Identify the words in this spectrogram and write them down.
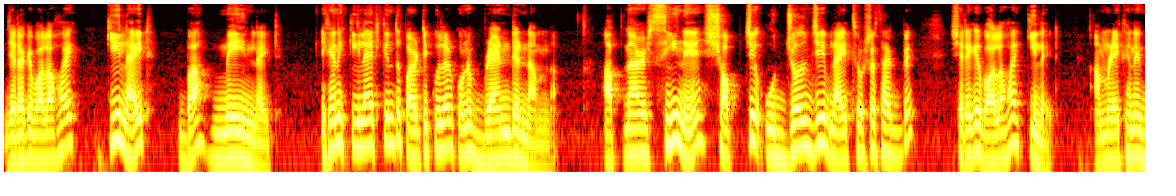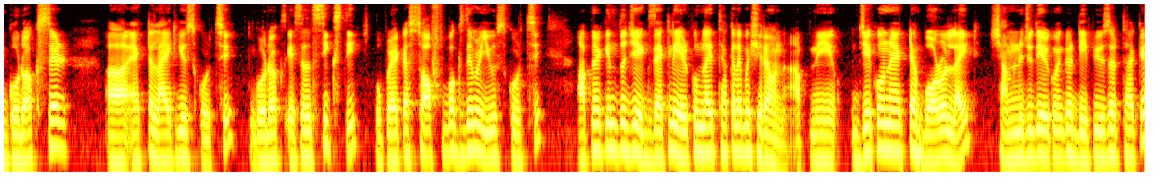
যেটাকে বলা হয় কি লাইট বা মেইন লাইট এখানে কি লাইট কিন্তু পার্টিকুলার কোনো ব্র্যান্ডের নাম না। আপনার সিনে সবচেয়ে উজ্জ্বল যে লাইট সোর্সটা থাকবে, সেটাকে বলা হয় কি লাইট আমরা এখানে গোডক্সের একটা লাইট ইউজ করছি। গোডক্স এস এল সিক্সটি উপরে একটা সফট বক্স দিয়ে আমরা ইউজ করছি। আপনার কিন্তু যে এক্স্যাক্টলি এরকম লাইট থাকা লাগবে সেটাও না। আপনি যে কোনো একটা বড় লাইট সামনে যদি এরকম একটা ডিফিউজার থাকে,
